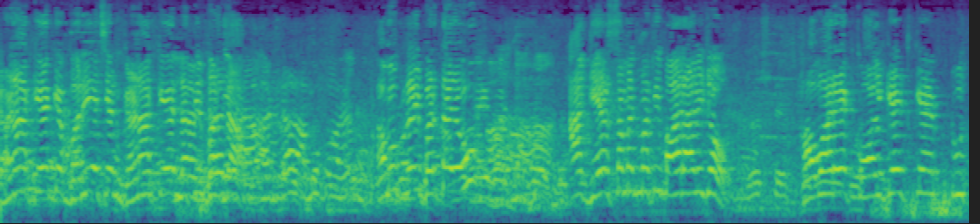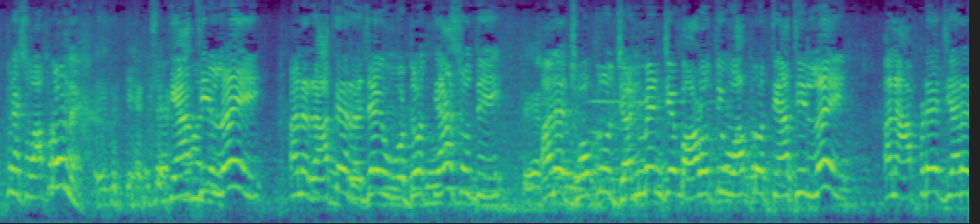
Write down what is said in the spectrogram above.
ઘણા કે કે ભરીએ છીએ ઘણા કે નથી ભરતા. અમુક નહીં ભરતા એવું? આ ગેરસમજમાંથી બહાર આવી જાઓ. સવારે કોલગેટ કે ટૂથપેસ્ટ વાપરો ને. ત્યાંથી લઈ અને રાતે રજાઈ ઓઢો ત્યાં સુધી અને છોકરું જન્મેન જે બાળોતિયું વાપરો ત્યાંથી લઈ અને આપણે જ્યારે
